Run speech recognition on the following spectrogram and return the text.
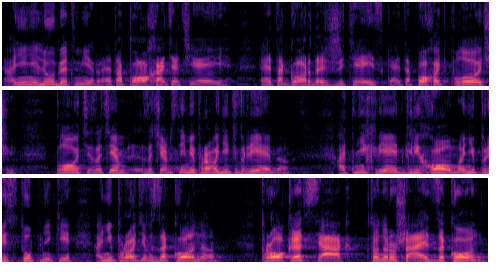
Они не любят мир, это похоть очей, это гордость житейская, это похоть плоти. плоти. Зачем, зачем с ними проводить время? от них веет грехом, они преступники, они против закона. Проклят всяк, кто нарушает закон.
